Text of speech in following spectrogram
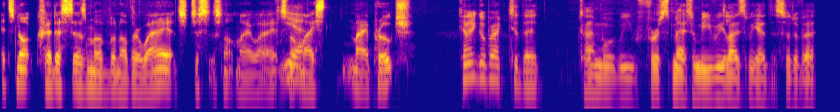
It's not criticism of another way. It's just it's not my way. It's Yeah. not my my approach. Can I go back to the time when we first met and we realised we had sort of a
